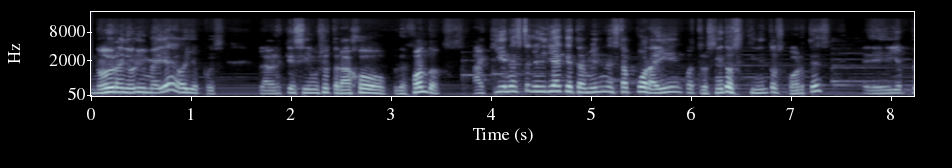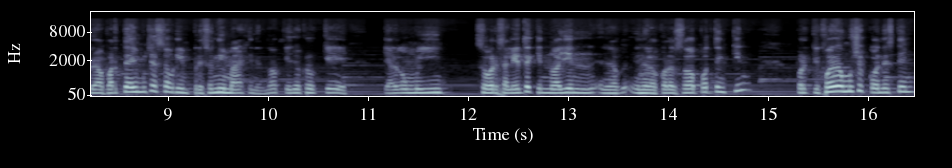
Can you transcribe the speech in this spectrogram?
no dura ni hora y media, oye, pues la verdad es que sí, mucho trabajo de fondo. Aquí en esto yo diría que también está por ahí en 400, 500 cortes, eh, pero aparte hay mucha sobreimpresión de imágenes, ¿no? Que yo creo que, que algo muy sobresaliente que no hay en, en, el, el Potenkin, porque juega mucho con este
